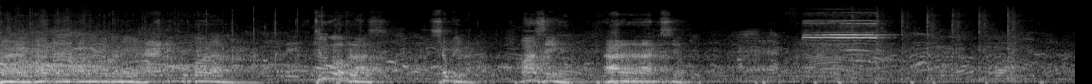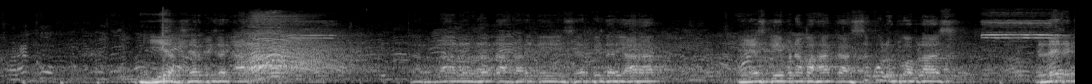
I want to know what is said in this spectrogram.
Pergatan kali Kumara 12 9 Masih Araksya Iya servis dari Arak Terlalu rendah kali ini servis dari Arak PSG menambah angka 10-12 Ledin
